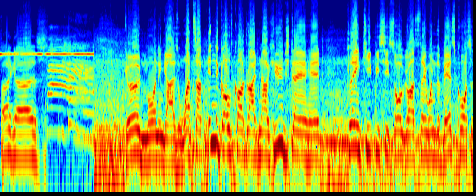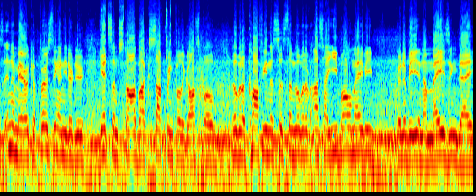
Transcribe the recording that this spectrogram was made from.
Bye guys. Good morning guys. What's up in the golf cart right now? Huge day ahead. Playing TPC Sawgrass today, one of the best courses in America. First thing I need to do, get some Starbucks, suffering for the gospel. A little bit of coffee in the system, a little bit of acai bowl maybe. Gonna be an amazing day.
